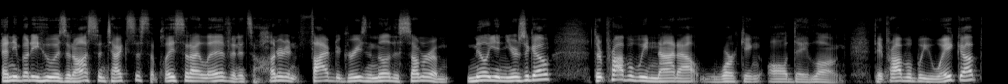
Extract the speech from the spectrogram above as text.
anybody who is in Austin, Texas, the place that I live, and it's 105 degrees in the middle of the summer a million years ago, they're probably not out working all day long. They probably wake up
